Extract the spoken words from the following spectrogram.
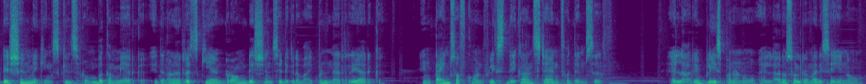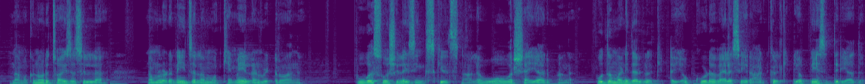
டெசிஷன் மேக்கிங் ஸ்கில்ஸ் ரொம்ப கம்மியாக இருக்குது இதனால் ரிஸ்கி அண்ட் ராங் டெசிஷன்ஸ் எடுக்கிற வாய்ப்பு நிறையா இருக்குது in times of conflicts they can stand for themself எல்லாரையும் ப்ளீஸ் பண்ணணும். எல்லாரும் சொல்கிற மாதிரி செய்யணும். நமக்குன்னு ஒரு சாய்ஸஸ் இல்லை. நம்மளோட நீட்ஸ் எல்லாம் முக்கியமே இல்லைன்னு விட்டுருவாங்க. புவர் சோஷியலைசிங் ஸ்கில்ஸ்னால ஓவர் ஷையாக இருப்பாங்க. புது மனிதர்கள்கிட்டயோ கூட வேலை செய்கிற ஆட்கள்கிட்டயோ பேச தெரியாது.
